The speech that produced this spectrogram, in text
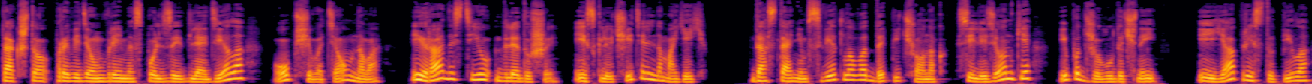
Так что проведем время с пользой для дела, общего темного, и радостью для души, исключительно моей. Достанем светлого до печенок, селезенки и поджелудочной. И я приступила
